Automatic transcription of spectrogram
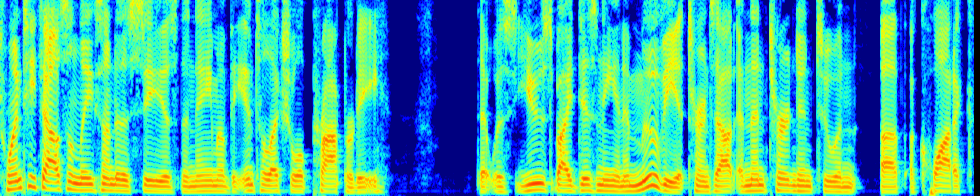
20,000 Leagues Under the Sea is the name of the intellectual property that was used by Disney in a movie, it turns out, and then turned into an uh, aquatic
